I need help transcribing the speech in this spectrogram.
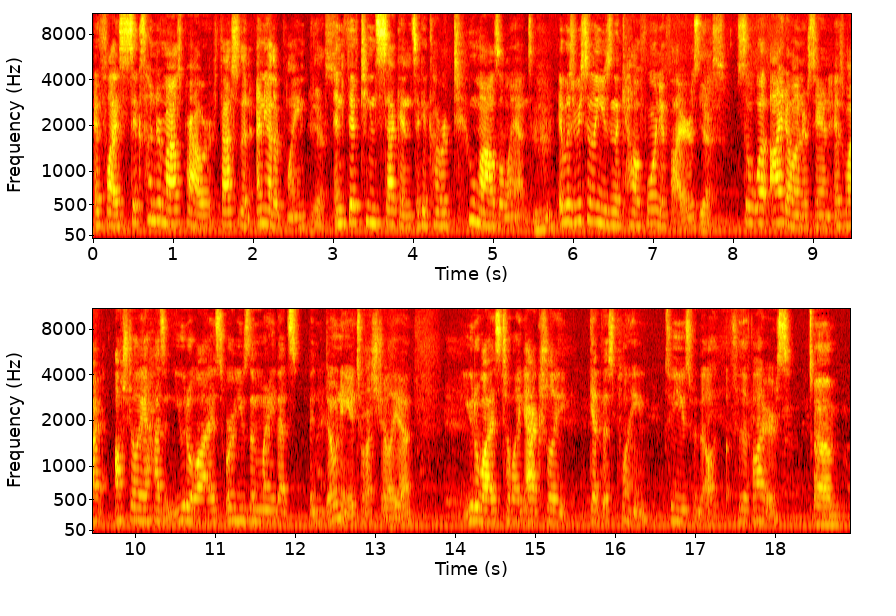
It flies 600 miles per hour, faster than any other plane. Yes. In 15 seconds, it could cover two miles of land. Mhm. It was recently used in the California fires. Yes. So what I don't understand is why Australia hasn't utilized or used the money that's been donated to Australia, utilized to like actually get this plane to use for the for the fires. Um,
